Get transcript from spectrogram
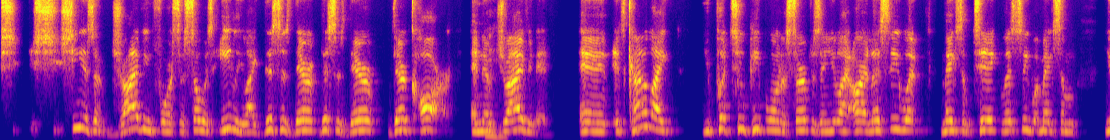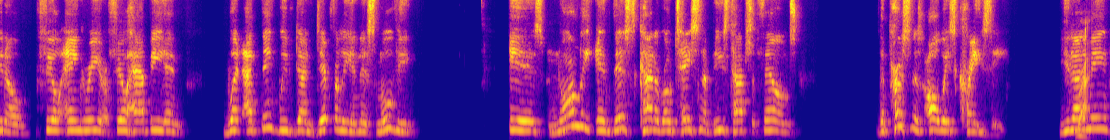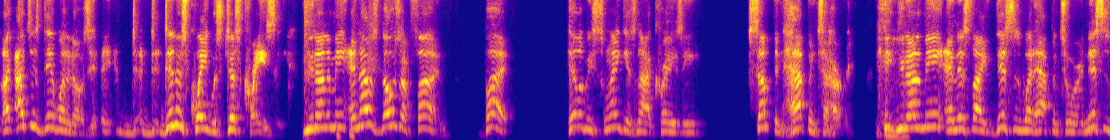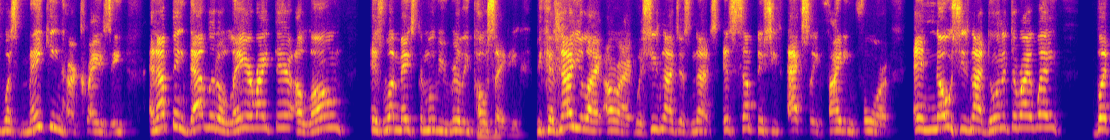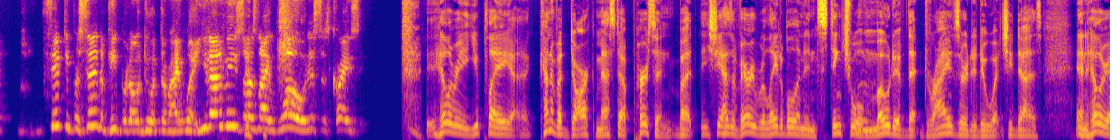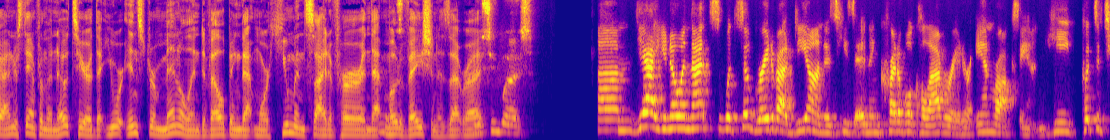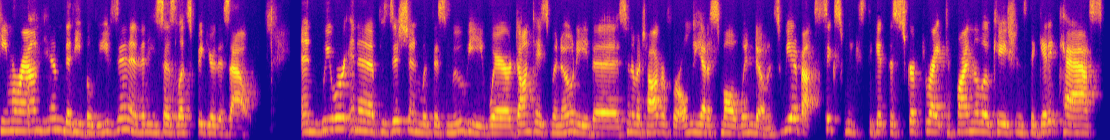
she, she, is a driving force, and so is Ealy. Like this is their this is their their car, and they're mm. driving it. And it's kind of like you put two people on the surface and you're like, all right, let's see what makes them tick. Let's see what makes them, you know, feel angry or feel happy. And what I think we've done differently in this movie is normally in this kind of rotation of these types of films, the person is always crazy. You know right. what I mean? Like I just did one of those. Dennis Quaid was just crazy. You know what I mean? And those those are fun. But Hilary Swank is not crazy. Something happened to her. Mm-hmm. you know what I mean? And it's like, this is what happened to her. And this is what's making her crazy. And I think that little layer right there alone is what makes the movie really mm-hmm. pulsating. Because now you're like, all right, well, she's not just nuts. It's something she's actually fighting for. And no, she's not doing it the right way. But 50% of the people don't do it the right way. You know what I mean? So it's like, whoa, this is crazy. Hilary, you play a, kind of a dark, messed up person, but she has a very relatable and instinctual mm. motive that drives her to do what she does. And Hilary, I understand from the notes here that you were instrumental in developing that more human side of her and that yes. motivation. Is that right? Yes, she was. Um, yeah, you know, and that's what's so great about Deon is he's an incredible collaborator and Roxanne. He puts a team around him that he believes in, and then he says, let's figure this out. And we were in a position with this movie where Dante Spinotti, the cinematographer, only had a small window. And so we had about six weeks to get the script right, to find the locations, to get it cast.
